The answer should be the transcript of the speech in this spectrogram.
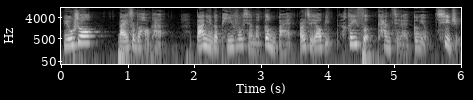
比如说，白色的好看，把你的皮肤显得更白，而且要比黑色看起来更有气质。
